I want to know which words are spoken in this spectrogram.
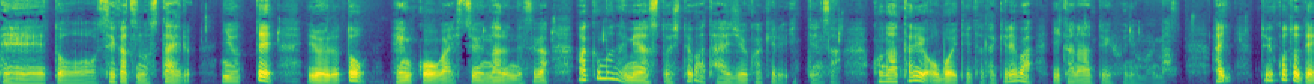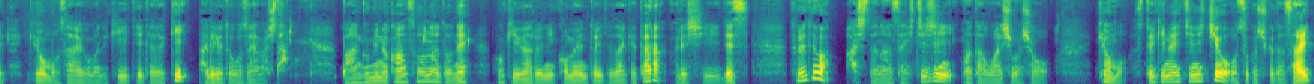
えっ、ー、と、生活のスタイルによっていろいろと変更が必要になるんですが、あくまで目安としては体重かける1.3。このあたりを覚えていただければいいかなというふうに思います。はい。ということで、今日も最後まで聞いていただきありがとうございました。番組の感想などね、お気軽にコメントいただけたら嬉しいです。それでは明日の朝7時にまたお会いしましょう。今日も素敵な一日をお過ごしください。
